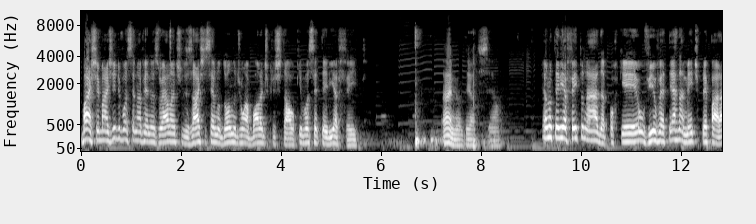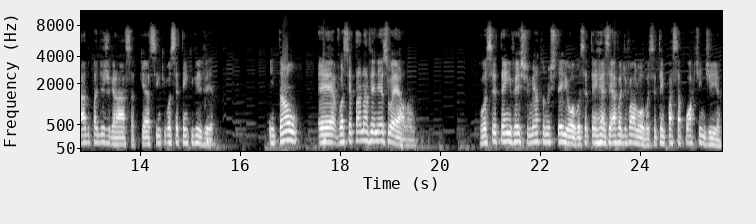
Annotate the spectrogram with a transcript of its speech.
Baixa, imagine você na Venezuela antes do desastre sendo dono de uma bola de cristal. O que você teria feito? Ai meu Deus do céu eu não teria feito nada, porque eu vivo eternamente preparado para desgraça, porque é assim que você tem que viver. Então, é, você está na Venezuela, você tem investimento no exterior, você tem reserva de valor, você tem passaporte em dia,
